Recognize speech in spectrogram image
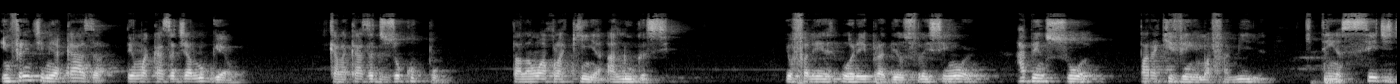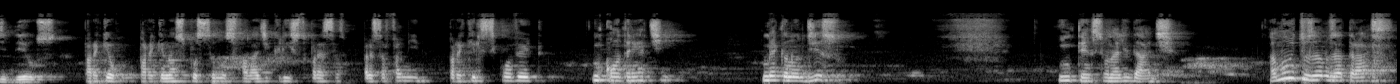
em frente à minha casa, tem uma casa de aluguel. Aquela casa desocupou. Está lá uma plaquinha, aluga-se. Eu falei, orei para Deus, falei, Senhor, abençoa para que venha uma família que tenha sede de Deus, para que, eu, para que nós possamos falar de Cristo para essa, para essa família, para que eles se convertam, encontrem a Ti. Como é que é o nome disso? Intencionalidade. Há muitos anos atrás,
